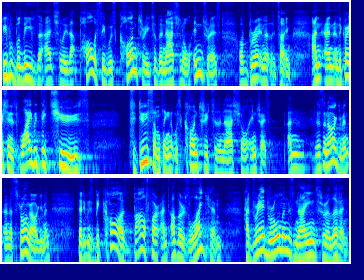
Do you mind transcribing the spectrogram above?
People believed that actually that policy was contrary to the national interest of Britain at the time. And, and, and the question is, why would they choose to do something that was contrary to the national interest? And there's an argument, and a strong argument, that it was because Balfour and others like him had read Romans 9 through 11.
